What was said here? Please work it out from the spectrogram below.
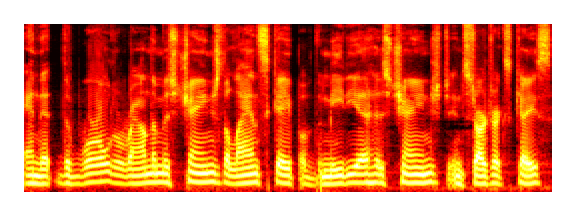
and that the world around them has changed, the landscape of the media has changed in Star Trek's case.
